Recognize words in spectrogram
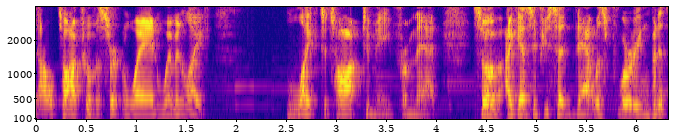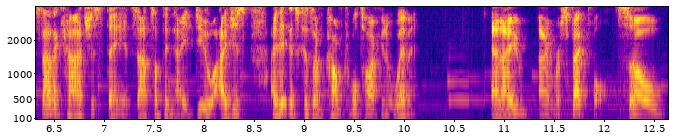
I'll talk to them a certain way, and women like like to talk to me from that. So if, I guess if you said that was flirting, but it's not a conscious thing. It's not something I do. I just I think it's because I'm comfortable talking to women, and I I'm respectful. So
